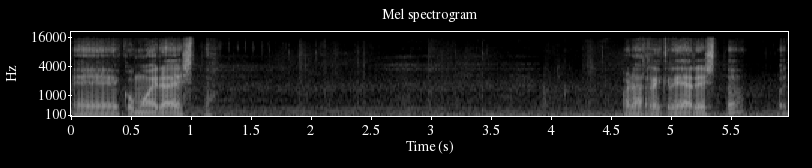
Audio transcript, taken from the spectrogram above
Eh, ¿Cómo era esto? Para recrear esto. What?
